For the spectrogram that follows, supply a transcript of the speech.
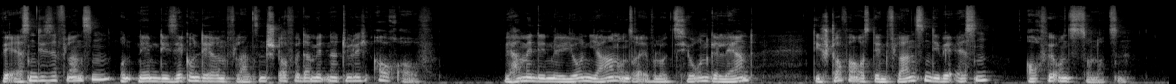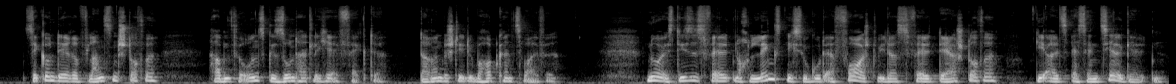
wir essen diese Pflanzen und nehmen die sekundären Pflanzenstoffe damit natürlich auch auf. Wir haben in den Millionen Jahren unserer Evolution gelernt, die Stoffe aus den Pflanzen, die wir essen, auch für uns zu nutzen. Sekundäre Pflanzenstoffe haben für uns gesundheitliche Effekte. Daran besteht überhaupt kein Zweifel. Nur ist dieses Feld noch längst nicht so gut erforscht wie das Feld der Stoffe, die als essentiell gelten.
